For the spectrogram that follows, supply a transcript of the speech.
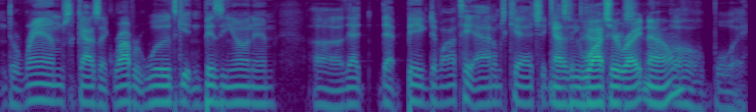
the Rams guys like Robert Woods getting busy on him. Uh, that that big Davante Adams catch against As we the watch it right now, Oh boy,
